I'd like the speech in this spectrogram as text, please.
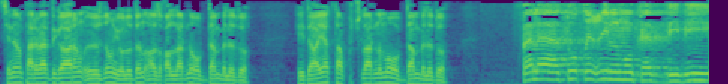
senin Pərverdigarın özünün yoludan azğanlarını obdan bilidu. Hidayət tapquçlarını mı obdan bilidu. فلا تطع المكذبين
